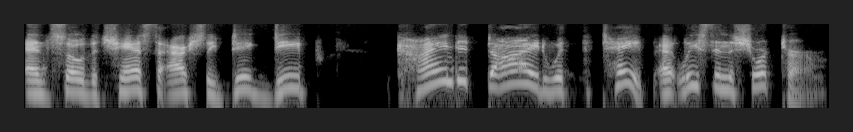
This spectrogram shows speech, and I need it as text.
And so the chance to actually dig deep kind of died with the tape, at least in the short term.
